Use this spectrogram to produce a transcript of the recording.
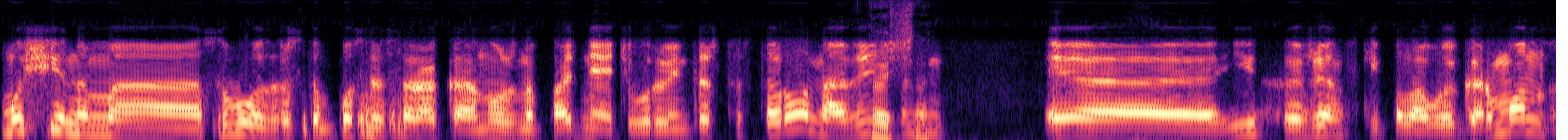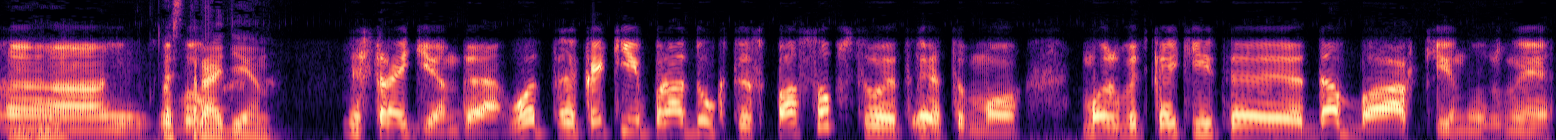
Мужчинам э, с возрастом после 40 нужно поднять уровень тестостерона, а женщинам э, их женский половой гормон... Э, Эстроген. Эстроген, да. Вот э, какие продукты способствуют этому? Может быть, какие-то добавки нужны?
